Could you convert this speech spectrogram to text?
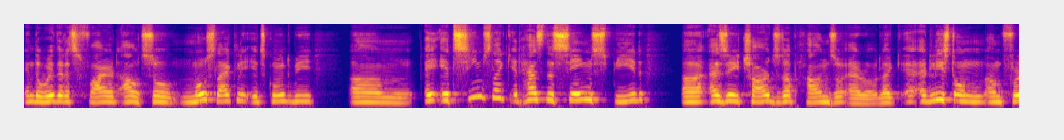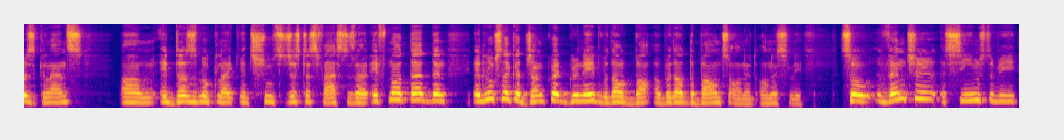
in the way that it's fired out. So most likely it's going to be um it, it seems like it has the same speed uh, as a charged up Hanzo arrow. Like at least on on first glance, um, it does look like it shoots just as fast as that. If not that, then it looks like a Junkrat grenade without without the bounce on it. Honestly, so Venture seems to be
